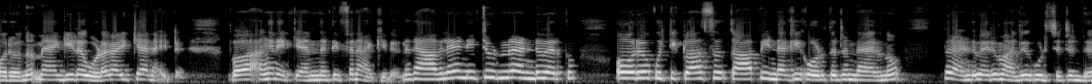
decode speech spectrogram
ഓരോന്ന് മാഗിയുടെ കൂടെ കഴിക്കാനായിട്ട്. അപ്പോൾ അങ്ങനെയൊക്കെയാണ് ഇന്ന് ടിഫിൻ ആക്കിയത്. പിന്നെ രാവിലെ എണീറ്റ് ഉടനെ രണ്ടുപേർക്കും ഓരോ കുറ്റി ഗ്ലാസ് കാപ്പി ഉണ്ടാക്കി കൊടുത്തിട്ടുണ്ടായിരുന്നു. ഇപ്പോൾ രണ്ടുപേരും അത് കുടിച്ചിട്ടുണ്ട്.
